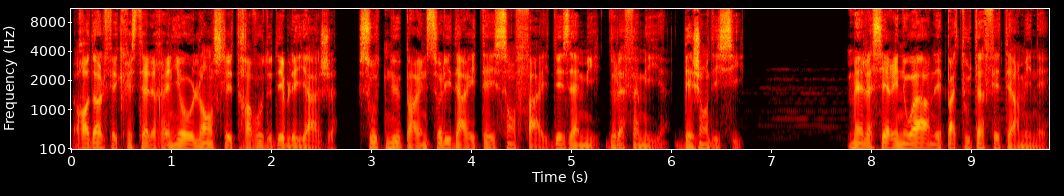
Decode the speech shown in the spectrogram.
Rodolphe et Christelle Regnault lancent les travaux de déblayage, soutenus par une solidarité sans faille des amis, de la famille, des gens d'ici. Mais la série noire n'est pas tout à fait terminée.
